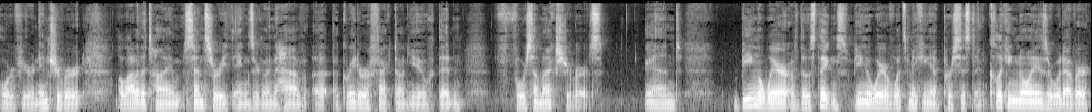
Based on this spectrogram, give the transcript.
or if you're an introvert, a lot of the time sensory things are going to have a, a greater effect on you than for some extroverts. And being aware of those things, being aware of what's making a persistent clicking noise or whatever,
